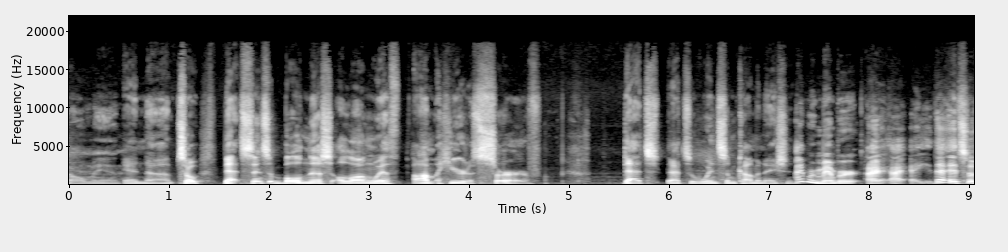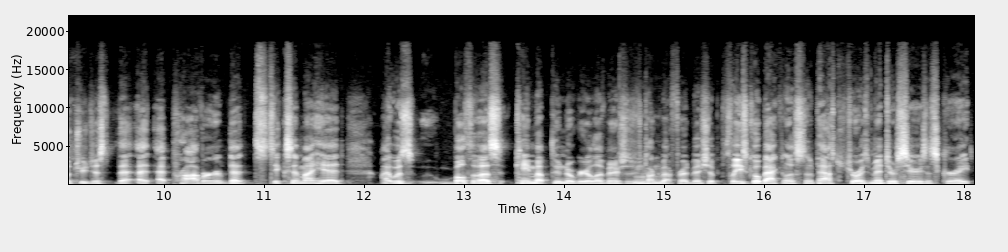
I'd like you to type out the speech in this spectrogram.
Oh man. And uh, so that sense of boldness, along with I'm here to serve, that's that's a winsome combination. I remember I, I, I that it's so true. Just that at, at proverb that sticks in my head. I was both of us came up through No Greater Love Ministries. We talked about Fred Bishop. Please go back and listen to Pastor Troy's Mentor series. It's great.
